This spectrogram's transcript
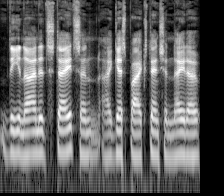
the United States and I guess by extension NATO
